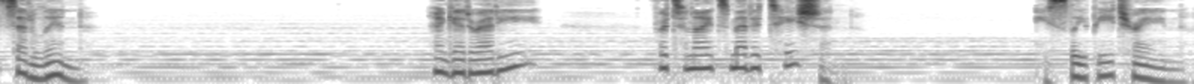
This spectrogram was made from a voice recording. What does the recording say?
settle in, and get ready for tonight's meditation a sleepy train.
